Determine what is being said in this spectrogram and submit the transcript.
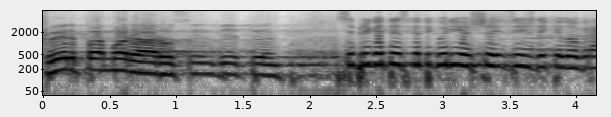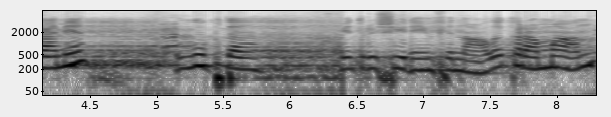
Пирфа Мораро Синвиты. Се приготовить категория 60 килограмме. Лупта în finală. Caraman.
